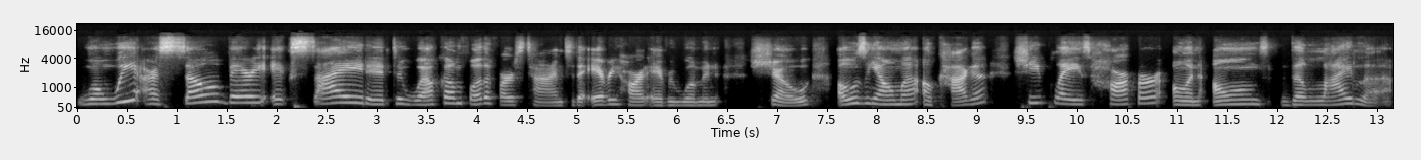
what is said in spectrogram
Well, we are so very excited to welcome for the first time to the Every Heart, Every Woman show Ozioma Akagha. She plays Harper on OWN's Delilah.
